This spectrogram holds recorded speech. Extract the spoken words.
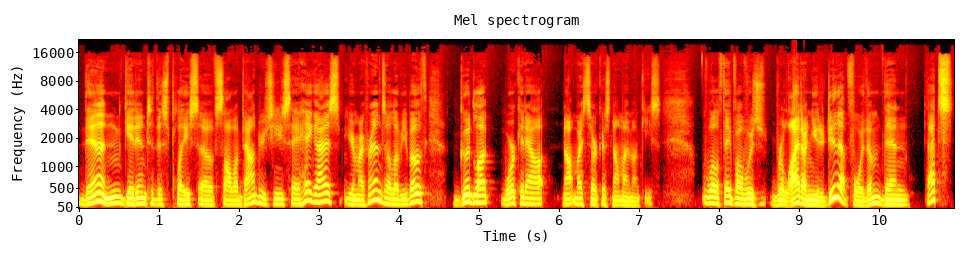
then get into this place of solid boundaries you say hey guys you're my friends. I love you both good luck work it out not my circus not my monkeys. Well if they've always relied on you to do that for them then that's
